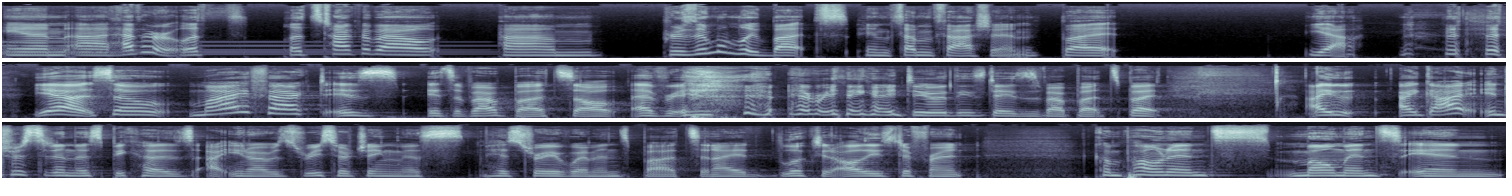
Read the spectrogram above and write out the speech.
And uh, Heather, let's let's talk about um, presumably butts in some fashion, but yeah. Yeah, so my fact is it's about butts. All every everything I do these days is about butts. But I I got interested in this because I, you know I was researching this history of women's butts, and I had looked at all these different components, moments in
